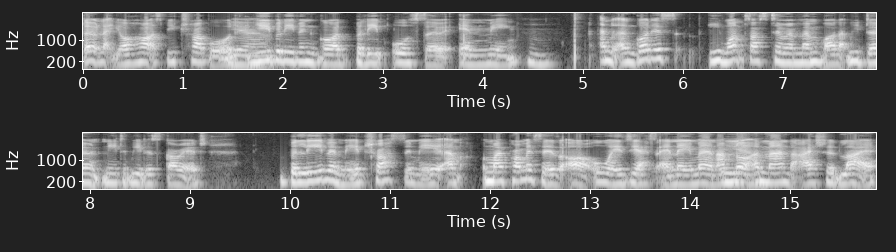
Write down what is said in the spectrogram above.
don't let your hearts be troubled. Yeah. you believe in god believe also in me. Hmm. and, and god is he wants us to remember that we don't need to be discouraged. Believe in me trust in me. Um my promises are always yes and amen. I'm not a man that i should lie.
